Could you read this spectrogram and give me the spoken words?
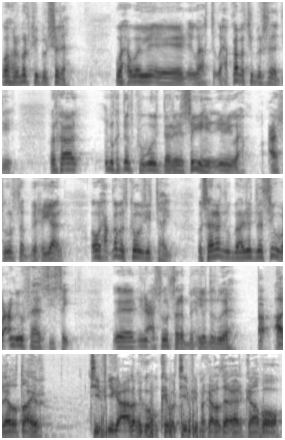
Waa horumarkii bulshada. Waxa weeye waxqabadkii bulshada dee markaa iminka dadku way dareensan yihiin inay wax cashuurta bixiyaan oo waxqabadkoodii tahay. Wasaaradda maaliyadda si wacan bay u fahansiisay in cashuurta la bixiyo dadweynaha caaliyada daahir t v-ga caalamiga home cable t v magaalada ceergaabo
